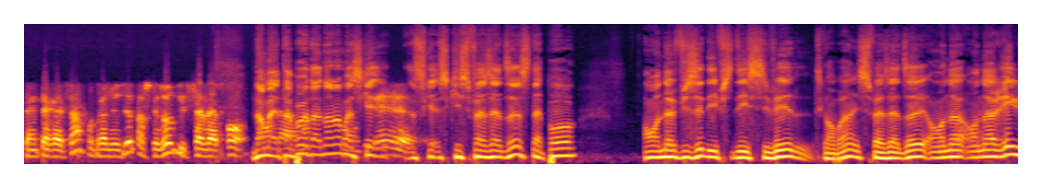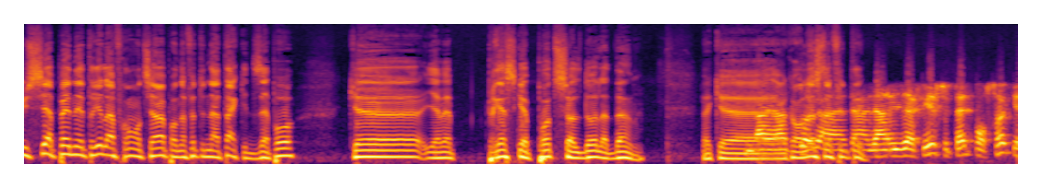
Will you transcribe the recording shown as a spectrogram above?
c'est intéressant, il faudrait le dire, parce que les autres, ils ne savaient pas. Non, mais t'as pas. Non, non, mais ce qui, ce, qui, se faisait dire, c'était pas. On a visé des, des, civils, tu comprends? Il se faisait dire, on a, on a réussi à pénétrer la frontière, puis on a fait une attaque. Il disait pas qu'il y avait presque pas de soldats là-dedans. Fait que, ben, encore là, dans, les affiches, c'est peut-être pour ça que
